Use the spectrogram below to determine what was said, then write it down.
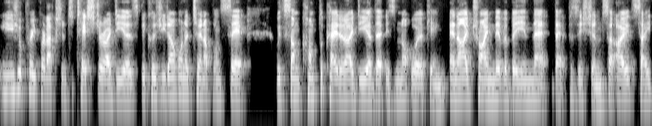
use your pre-production to test your ideas because you don't want to turn up on set with some complicated idea that is not working. And I try and never be in that that position. So I'd say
